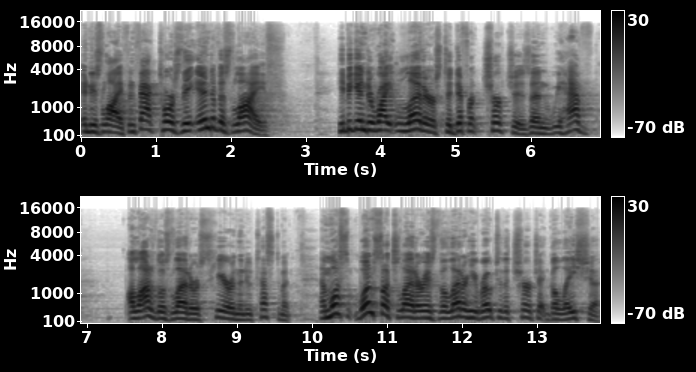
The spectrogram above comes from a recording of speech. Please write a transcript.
in his life, in fact, towards the end of his life, he began to write letters to different churches, and we have a lot of those letters here in the New Testament. And one such letter is the letter he wrote to the church at Galatia.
